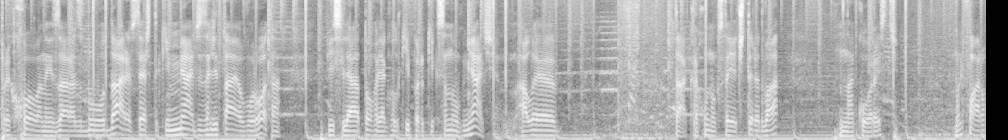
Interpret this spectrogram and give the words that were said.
прихований зараз був удар, і все ж таки м'яч залітає в ворота після того, як голкіпер кіксанув м'яч. Але так, рахунок стає 4-2 на користь Мольфару.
